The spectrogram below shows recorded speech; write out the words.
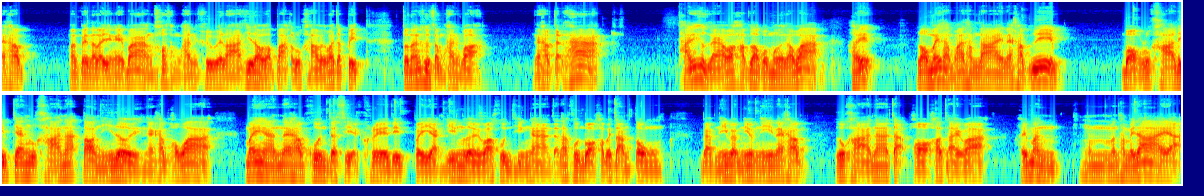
นะครับ มันเป็นอะไรยังไงบ้าง ข้อสำคัญคือเวลาที่เรารับปากกับลูกค้าไว้ว่าจะปิด ตัวนั้นคือสำคัญกว่านะครับ แต่ถ้าท้ายที่สุดแล้วครับ เราประเมินแล้วว่า เฮ้ย เราไม่สามารถทำได้นะครับ รีบบอกลูกค้ารีบแจ้งลูกค้าณตอนนี้เลยนะครับ เพราะว่าไม่งั้นนะครับ คุณจะเสียเครดิตไปอย่างยิ่งเลยว่าคุณทิ้งงาน แต่ถ้าคุณบอกเขาไปตามตรง แบบนี้แบบนี้แบบนี้นะครับ ลูกค้าน่าจะพอเข้าใจว่า เฮ้ยมันมันมันทำไม่ได้อะ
